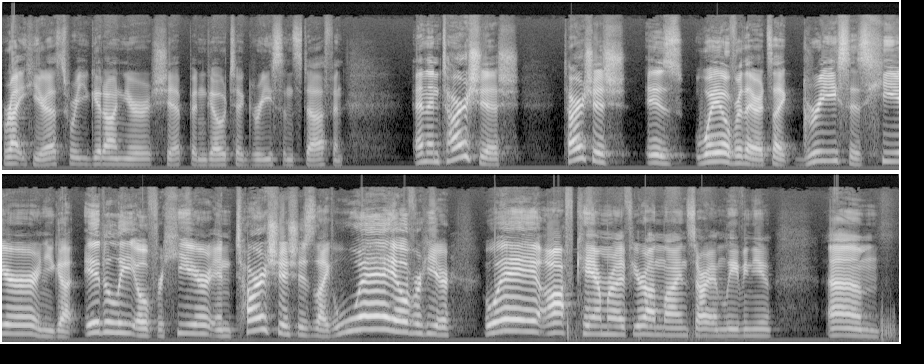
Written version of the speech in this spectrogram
right here. That's where you get on your ship and go to Greece and stuff. And, and then Tarshish, Tarshish is way over there. It's like Greece is here, and you got Italy over here, and Tarshish is like way over here, way off camera. If you're online, sorry, I'm leaving you. Um,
